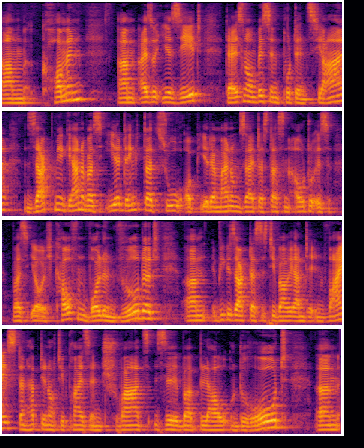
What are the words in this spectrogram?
ähm, kommen. Ähm, also ihr seht, da ist noch ein bisschen Potenzial. Sagt mir gerne, was ihr denkt dazu, ob ihr der Meinung seid, dass das ein Auto ist, was ihr euch kaufen wollen würdet. Ähm, wie gesagt, das ist die Variante in Weiß. Dann habt ihr noch die Preise in Schwarz, Silber, Blau und Rot. Ähm,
